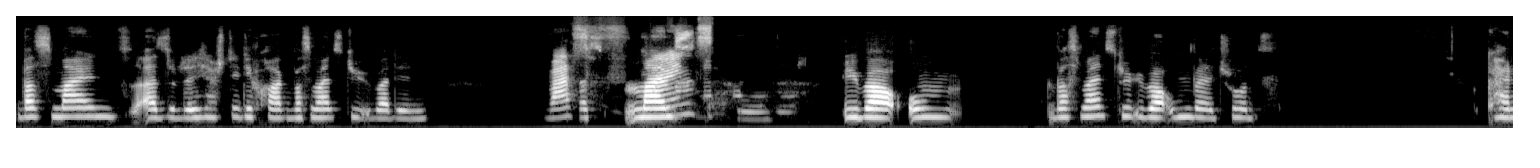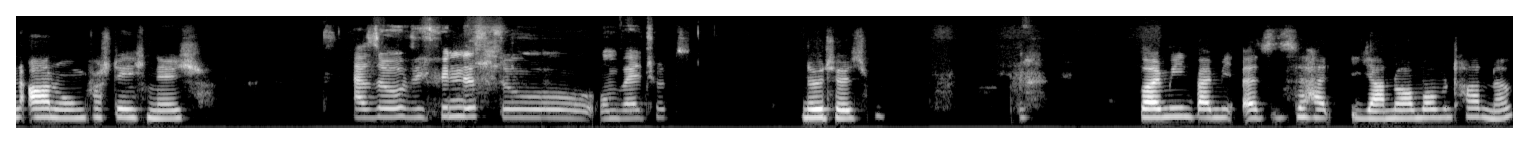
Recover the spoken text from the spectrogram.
was meinst, also hier steht die Frage, was meinst du über den, Was, Was meinst- meinst du? über um, was meinst du über Umweltschutz? Keine Ahnung, verstehe ich nicht. Also, wie findest du Umweltschutz? Nötig. Bei mir, bei mir, es ist halt Januar momentan, ne?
